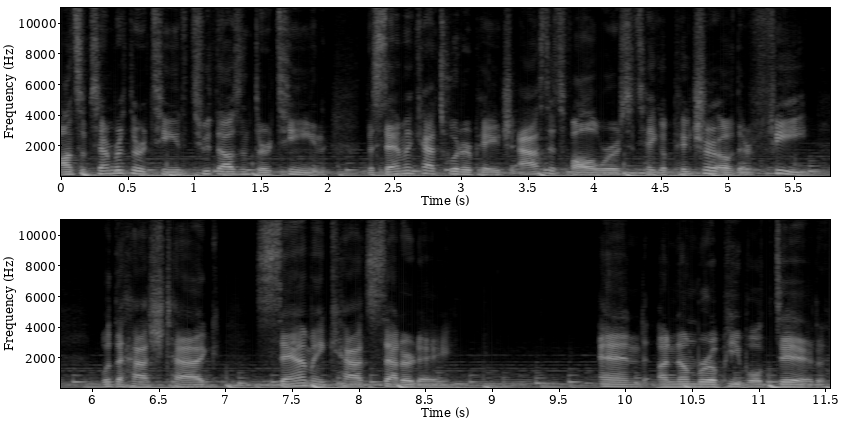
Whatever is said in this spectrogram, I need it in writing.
On September 13th, 2013, the Sam and Cat Twitter page asked its followers to take a picture of their feet with the hashtag Sam and Cat Saturday, and a number of people did.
